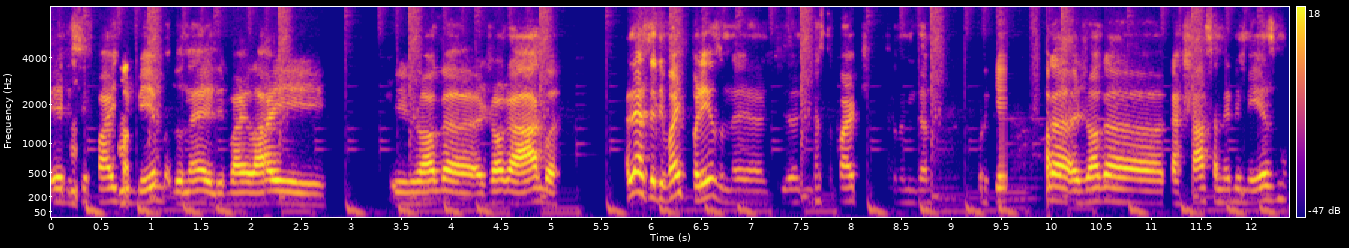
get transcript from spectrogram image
ele se faz de bêbado, né? Ele vai lá e, e joga, joga água. Aliás, ele vai preso, né? Nessa parte, se eu não me engano. Porque joga, joga cachaça nele mesmo,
